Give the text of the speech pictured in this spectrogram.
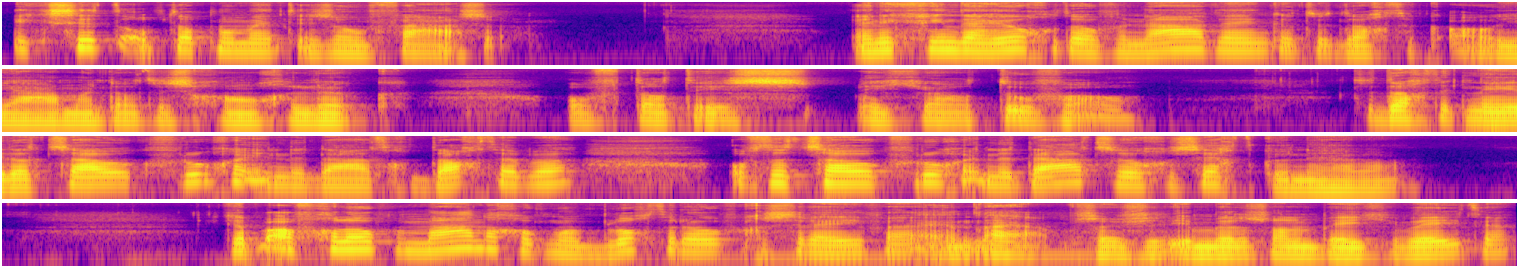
ik zit op dat moment in zo'n fase. En ik ging daar heel goed over nadenken. Toen dacht ik, oh ja, maar dat is gewoon geluk. Of dat is, weet je wel, toeval. Toen dacht ik, nee, dat zou ik vroeger inderdaad gedacht hebben. Of dat zou ik vroeger inderdaad zo gezegd kunnen hebben. Ik heb afgelopen maandag ook mijn blog erover geschreven. En nou ja, zoals jullie inmiddels al een beetje weten,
